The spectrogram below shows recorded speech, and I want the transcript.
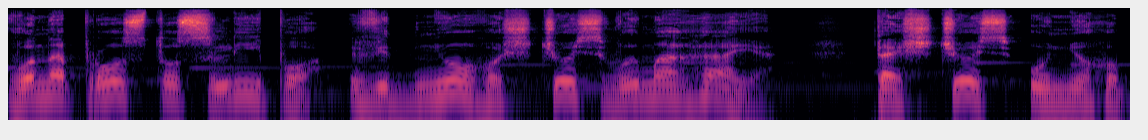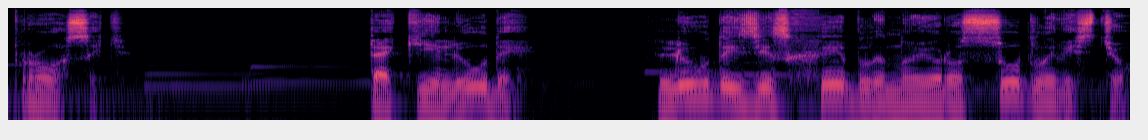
вона просто сліпо від нього щось вимагає та щось у нього просить. Такі люди, люди зі схибленою розсудливістю,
